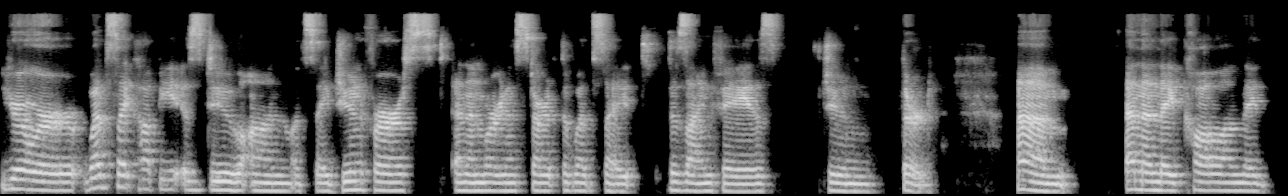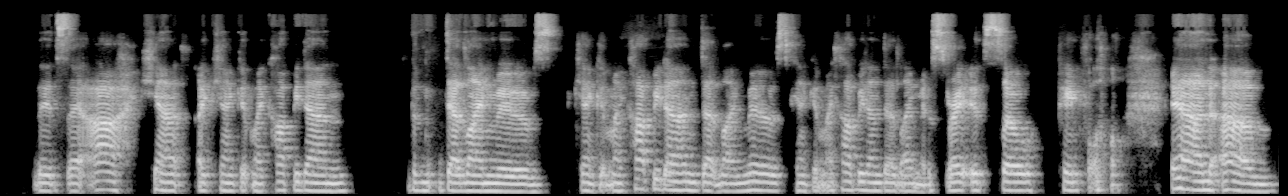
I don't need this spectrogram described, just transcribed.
your website copy is due on, let's say, June 1st. And then we're going to start the website design phase June 3rd. Um, and then they'd call and they'd they'd say, ah, I can't, I can't get my copy done. The deadline moves. Can't get my copy done. Deadline moves. Can't get my copy done. Deadline moves. Right? It's so painful, and um,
